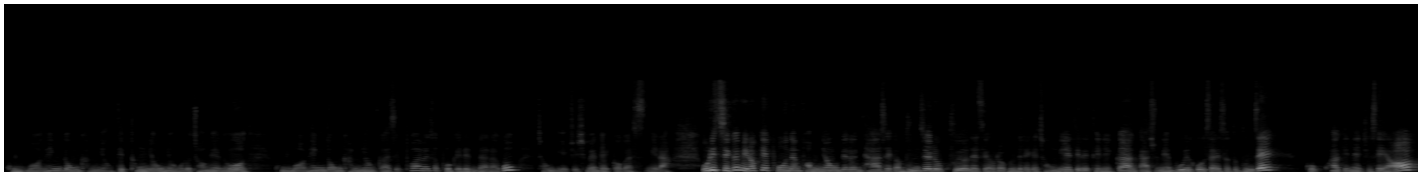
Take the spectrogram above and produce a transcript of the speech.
공무원 행동 강령 대통령령으로 정해놓은 공무원 행동 강령까지 포함해서 보게 된다라고 정리해 주시면 될 것 같습니다. 우리 지금 이렇게 보는 법령들은 다 제가 문제로 구현해서 여러분들에게 정리해 드릴 테니까 나중에 모의고사에서도 문제 꼭 확인해 주세요.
